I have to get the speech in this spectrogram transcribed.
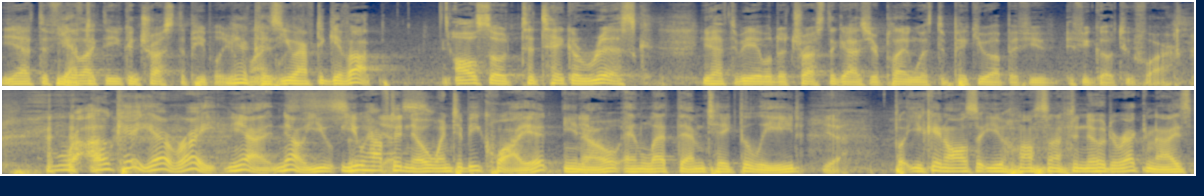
You have to feel have to- like that you can trust the people you're Yeah, playing because you have to give up. also to take a risk, you have to be able to trust the guys you're playing with to pick you up if you if you go too far. Okay, yeah, right. Yeah, no, you So, you have to know when to be quiet, you know, and let them take the lead. Yeah. But you can also you also have to know to recognize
